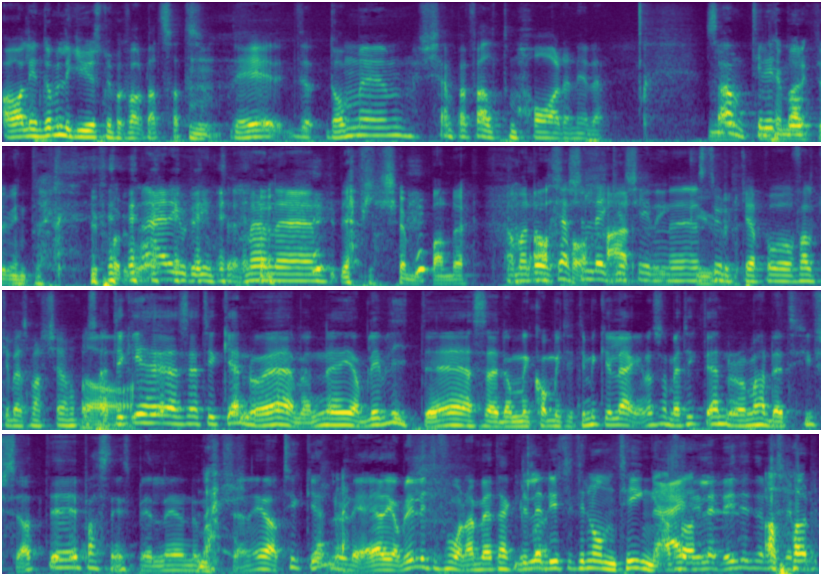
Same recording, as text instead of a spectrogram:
Ja, Lindom ligger just nu på kvalplats så att Mm. det de, de eh, kämpar för allt de har där nere. Samtidigt... Det märkte vi inte i förrgår. Nej, det gjorde vi inte. Men, eh, Vilket jävla kämpande. ja, men de Alltså, kanske lägger sin eh, herregud. styrka på Falkenbergsmatchen hoppas Ja. jag. Jag, tycker, alltså, jag tycker ändå även, eh, jag blev lite, alltså, de kom inte till mycket lägen och så men jag tyckte ändå de hade ett hyfsat eh, passningsspel under matchen. Jag tycker ändå det. Jag blev lite förvånad med tanke Det på... ledde ju inte till någonting. Nej, alltså, det ledde inte till att, ha, någonting.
